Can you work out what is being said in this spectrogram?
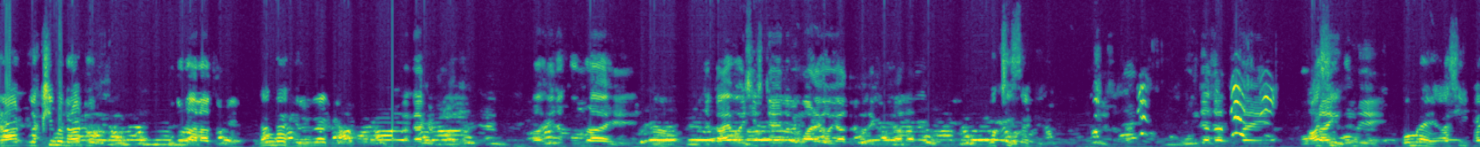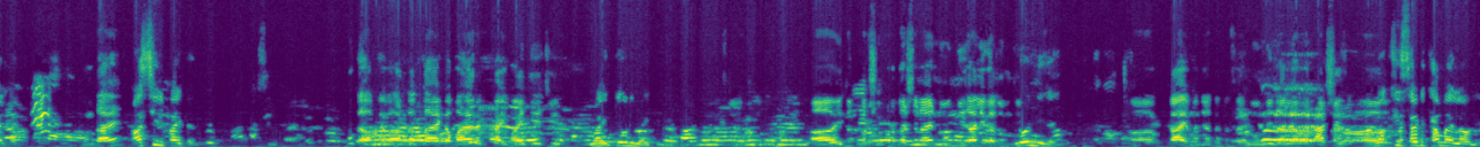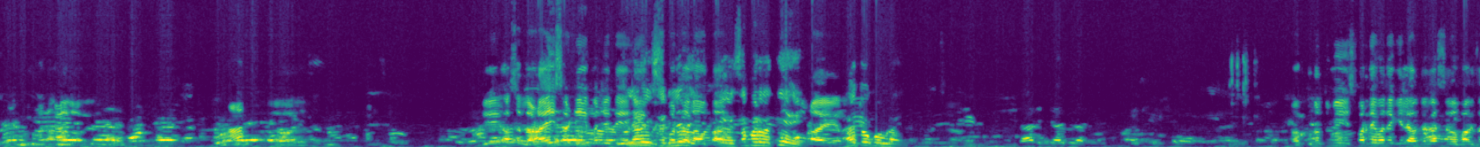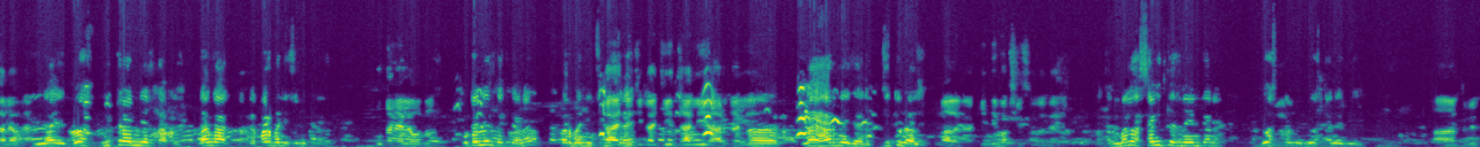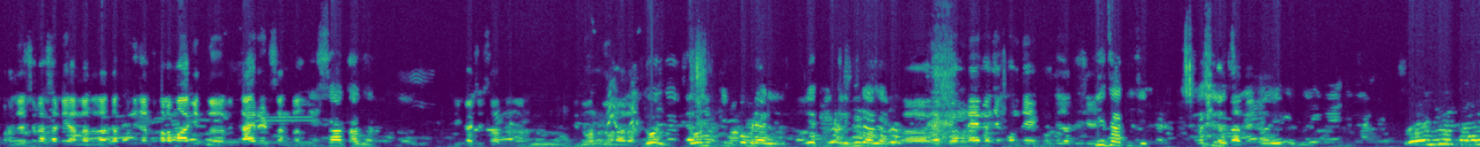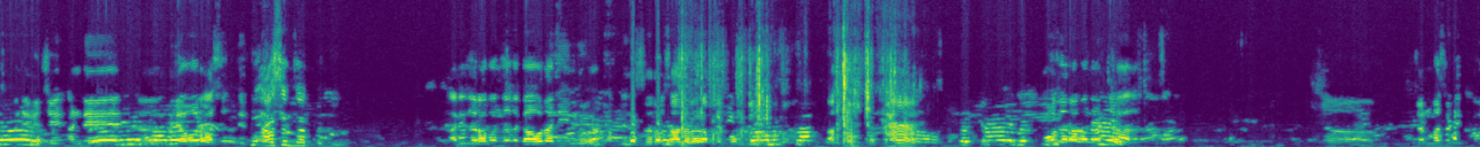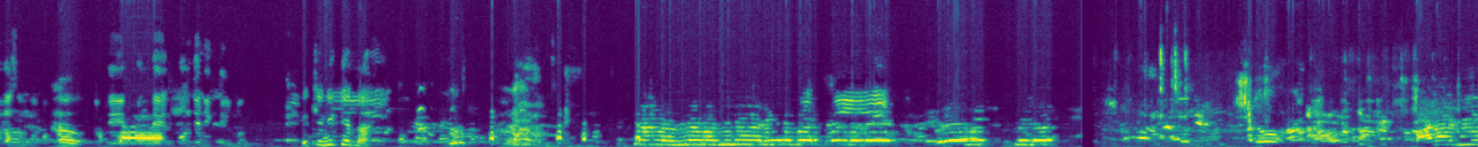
राठ लक्ष्मण राठोड. कुठून आला तुम्ही? गंगाखेड. गंगाखेडून आला हे जो कोंबडा आहे. काय वैशिष्ट्य आहे? तुम्ही माळेगाव यात्रेमध्ये घेऊन आला. बक्षीससाठी. कोणत्या जातीचा आहे? कोंबडा आहे कोंबडी आहे? कोंबडा आहे फायटर कोणता आहे? आसिल फायटर कुठं? आपल्या भारतातला आहे का? बाहेर काही माहिती याची? माहिती तेवढी माहिती नाही. अं, इथं पशु प्रदर्शन आहे. नोंदणी झाली का तुमची? अं, काय? म्हणजे आता कसं नोंदणी झाल्यावर अं, बक्षीससाठी थांबायला लावलं. ते असं लढाईसाठी म्हणजे ते लढाईसाठी स्पर्धा लावतात. सफर ते. कोंबडा आहे. आहे. हा तो कोंबडा आहे. कुठं तुम्ही स्पर्धेमध्ये गेल्या होत्या का? सहभाग झाल्या होत्या? नाही दोस्त मित्रांनी नेलं आपलं. गंगा आपल्या परभणीचे मित्र कुठं नेलं होतं? कुठं नेलं त्यांना? परभणीचे काय मित्र आहे काय जीत झाली हार झाली? अं, नाही हार नाही झाली. जिथून आले. तुम्हाला काय? किती बक्षीस वगैरे आता मला सांगितलं नाही त्यांना. दोस्त दोस्ताने दिले. अं, तुम्ही प्रदर्शनासाठी आणला तर आता कोणी जर तुम्हाला मागितलं तर काय रेट सांगताल? सात हजार. हे दोन घेऊन आला. दोन दोन तीन कोंबडे आणले. एक विकली दीड हजार. अं, हे कोंबडे म्हणजे कोणते कोणते जातीचे? ती जातीची. अशी एकच जात. आहे. हा, एकच जात. ह्याचे अंडे अं, दिल्यावर असं ते. ती असंच जात पडते आणि जर आपण जर गावरानी आपले सर्वसाधारण आपले कोंबडे असतो. हा. तो जर आपण यांच्या अं, जन्मासाठी ठेवला समजा. हो. तर ते कोणते कोणते निघतील मग? याचे निघतेत ना. थोडं- बालाजी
